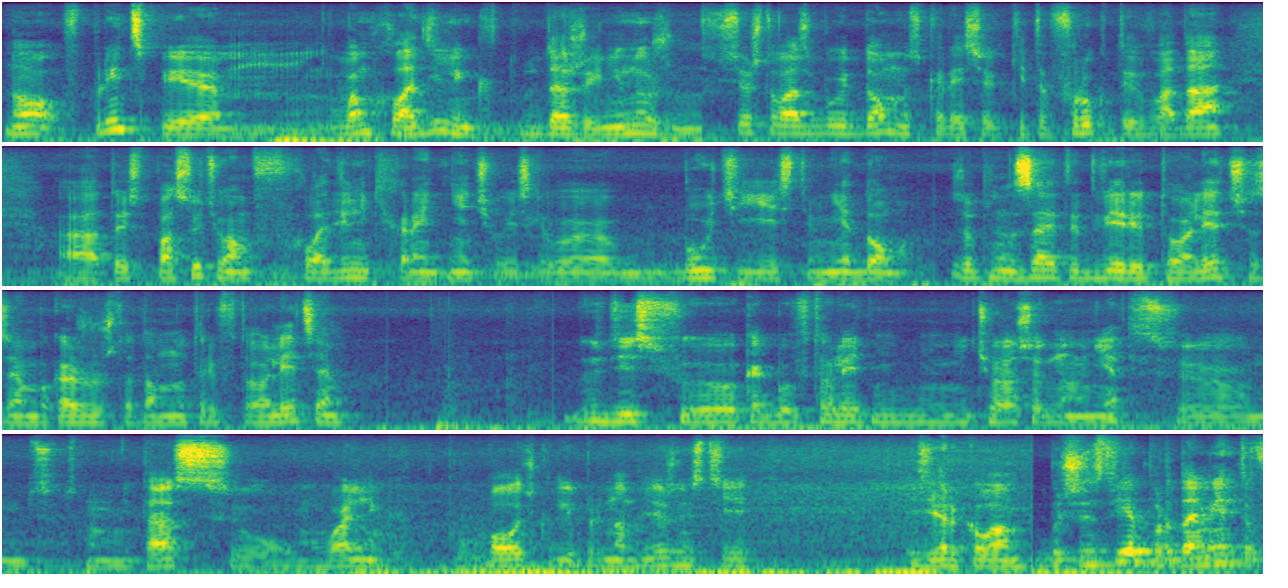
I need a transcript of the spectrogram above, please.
Но, в принципе, вам холодильник тут даже и не нужен. Все, что у вас будет дома, скорее всего, какие-то фрукты, вода. А, то есть, по сути, вам в холодильнике хранить нечего, если вы будете есть вне дома. Собственно, за этой дверью туалет. Сейчас я вам покажу, что там внутри в туалете. Ну, здесь э, как бы в туалете ничего особенного нет. Э, собственно, унитаз, умывальник, полочка для принадлежностей, зеркало. В большинстве апартаментов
